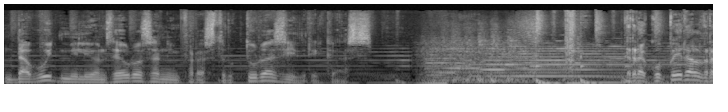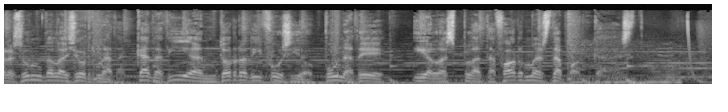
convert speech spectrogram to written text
de 8 milions d'euros en infraestructures hídriques. Recupera el resum de la jornada cada dia a AndorraDifusió.d i a les plataformes de podcast.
